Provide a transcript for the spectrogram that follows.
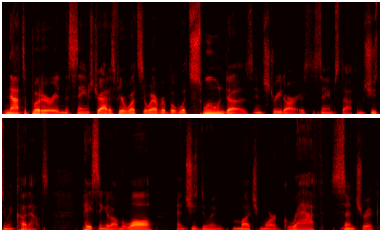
not to put her in the same stratosphere whatsoever, but what Swoon does in street art is the same stuff. I mean, she's doing cutouts, pasting it on the wall, and she's doing much more graph centric,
